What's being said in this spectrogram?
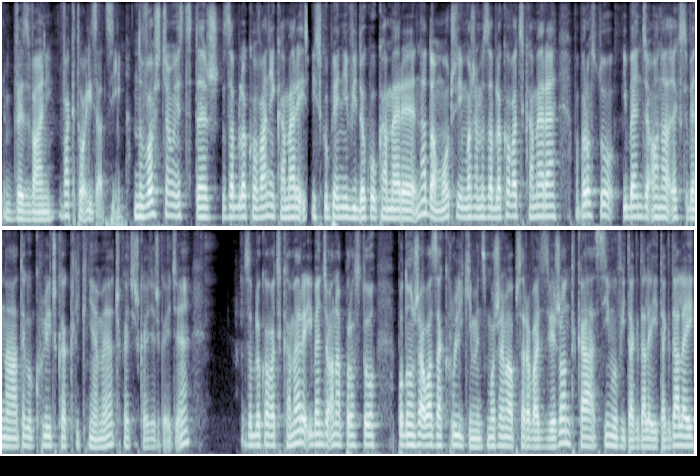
wyzwań w aktualizacji. Nowością jest też zablokowanie kamery i skupienie widoku kamery na domu, czyli możemy zablokować kamerę po prostu i będzie ona, jak sobie na tego króliczka klikniemy, czekajcie, czekajcie, czekajcie, zablokować kamerę i będzie ona po prostu podążała za królikiem, więc możemy obserwować zwierzątka, simów i tak dalej, i tak dalej,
